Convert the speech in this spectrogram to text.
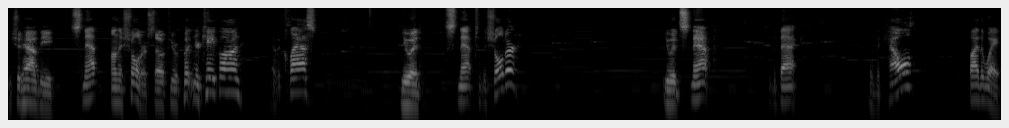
you should have the snap on the shoulder. So if you were putting your cape on, you have a clasp. You would snap to the shoulder. You would snap to the back of the cowl. By the way,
